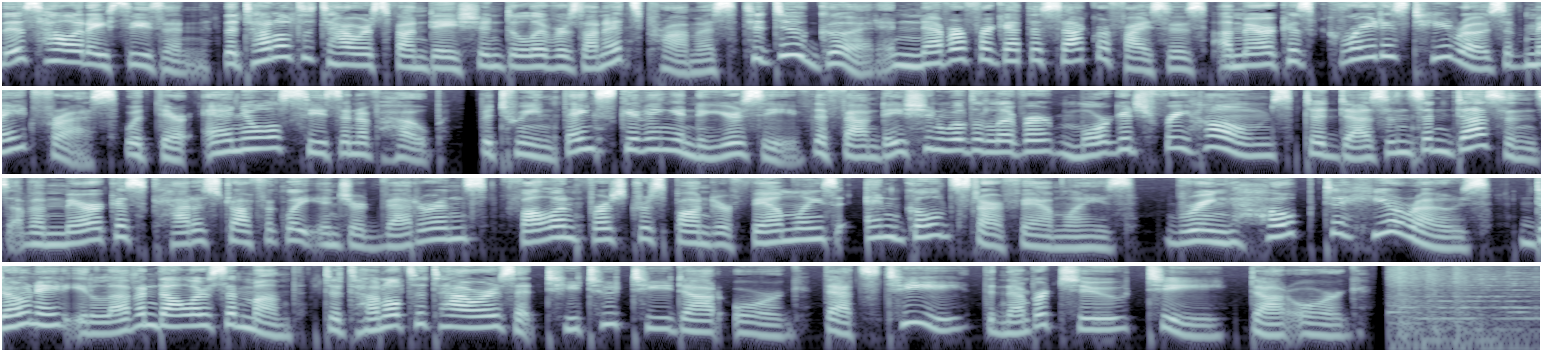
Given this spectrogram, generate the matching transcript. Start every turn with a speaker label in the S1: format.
S1: This holiday season, the Tunnel to Towers Foundation delivers on its promise to do good and never forget the sacrifices America's greatest heroes have made for us with their annual season of hope. Between Thanksgiving and New Year's Eve, the foundation will deliver mortgage free homes to dozens and dozens of America's catastrophically injured veterans, fallen first responder families, and Gold Star families. Bring hope to heroes. Donate $11 a month to Tunnel to Towers at t2t.org. That's T, the number 2, T.org.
